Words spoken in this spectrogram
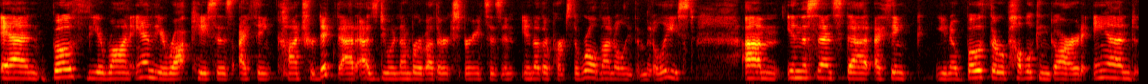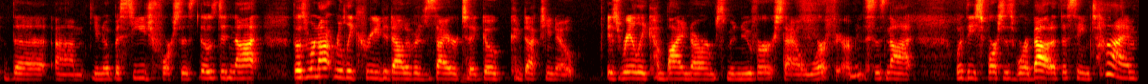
And both the Iran and the Iraq cases, I think, contradict that, as do a number of other experiences in, in other parts of the world, not only the Middle East um, in the sense that I think you know both the Republican Guard and the um, you know Basij forces those did not those were not really created out of a desire to go conduct you know Israeli combined arms maneuver style warfare. I mean this is not what these forces were about. At the same time.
